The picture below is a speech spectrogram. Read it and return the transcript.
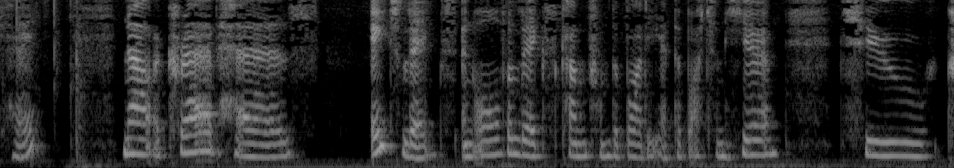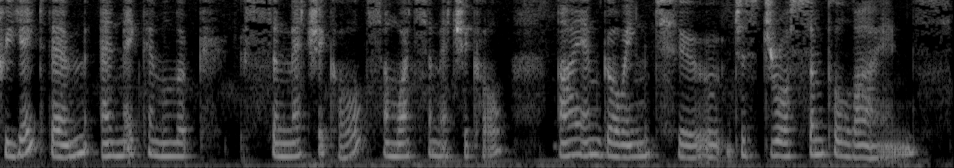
Okay, now a crab has eight legs and all the legs come from the body at the bottom here to create them and make them look symmetrical, somewhat symmetrical. I am going to just draw simple lines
